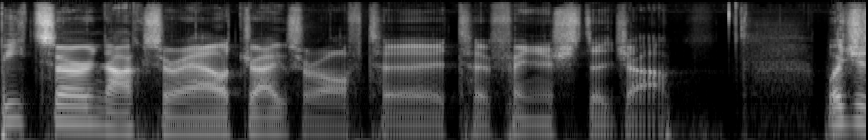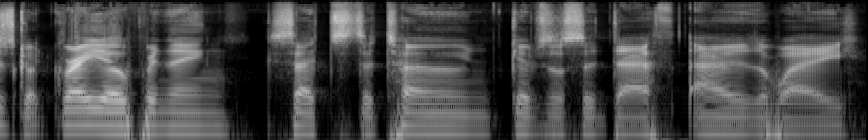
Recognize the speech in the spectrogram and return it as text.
beats her, knocks her out, drags her off to to finish the job, which is good. Great opening, sets the tone, gives us a death out of the way.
